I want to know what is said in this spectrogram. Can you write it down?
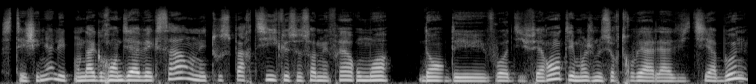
C'était génial. Et on a grandi avec ça, on est tous partis, que ce soit mes frères ou moi, dans des voies différentes. Et moi, je me suis retrouvée à la Viti à Beaune.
